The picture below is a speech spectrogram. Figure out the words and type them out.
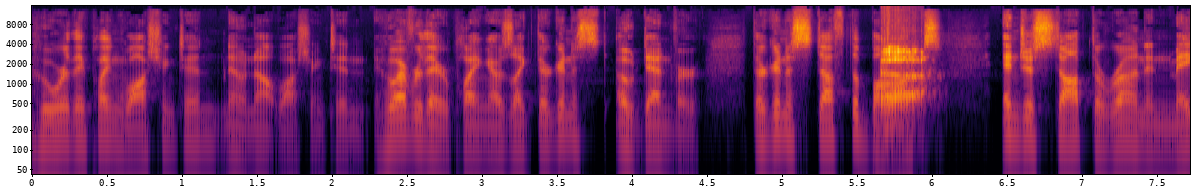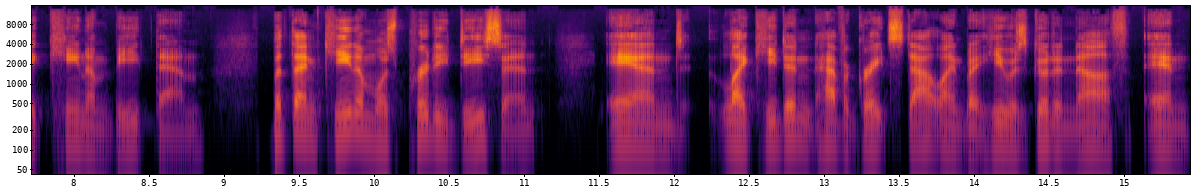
who were they playing? Washington? No, not Washington. Whoever they were playing, I was like, they're going to, oh, Denver. They're going to stuff the box and just stop the run and make Keenum beat them. But then Keenum was pretty decent. And like he didn't have a great stat line, but he was good enough. And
